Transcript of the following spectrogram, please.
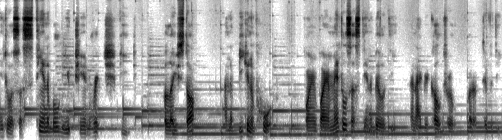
into a sustainable, nutrient rich feed for livestock and a beacon of hope for environmental sustainability and agricultural productivity.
